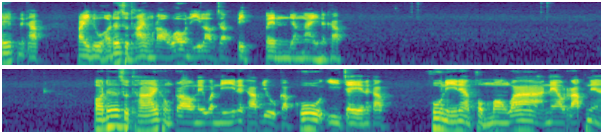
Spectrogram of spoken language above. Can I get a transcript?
ล็กๆนะครับ ไปดูออเดอร์สุดท้ายของเราว่าวันนี้เราจะปิดเป็นยังไงนะครับออเดอร์สุดท้ายของเราในวันนี้นะครับ อยู่กับคู่ EJ นะครับ คู่นี้เนี่ยผมมองว่าแนวรับเนี่ย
